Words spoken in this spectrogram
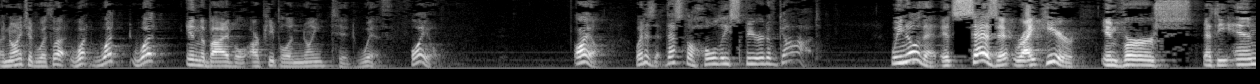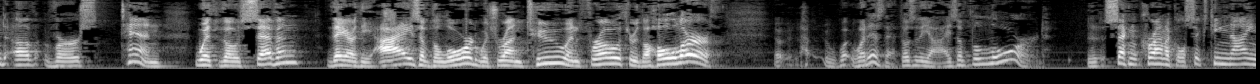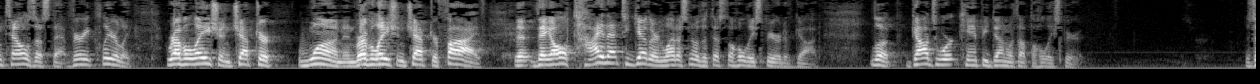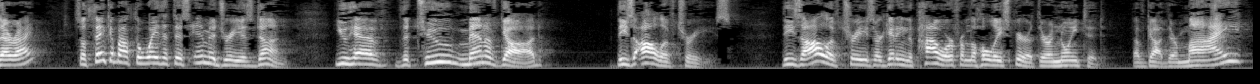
Anointed with what? What, what, what in the Bible are people anointed with? Oil. Oil. What is it? That's the Holy Spirit of God. We know that. It says it right here in verse, at the end of verse 10. With those seven, they are the eyes of the Lord which run to and fro through the whole earth. What is that? Those are the eyes of the Lord. Second Chronicles 16:9 tells us that very clearly. Revelation chapter 1 and Revelation chapter 5, they all tie that together and let us know that that's the Holy Spirit of God. Look, God's work can't be done without the Holy Spirit. Is that right? So think about the way that this imagery is done. You have the two men of God, these olive trees. These olive trees are getting the power from the Holy Spirit. They're anointed of God. They're my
